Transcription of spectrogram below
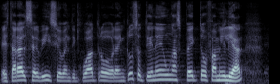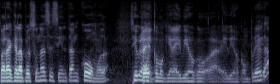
estar al servicio 24 horas. Incluso tiene un aspecto familiar para que las personas se sientan cómodas. Sí, pero Pe- hay como quiera hay viejo, co- hay viejo complicado.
